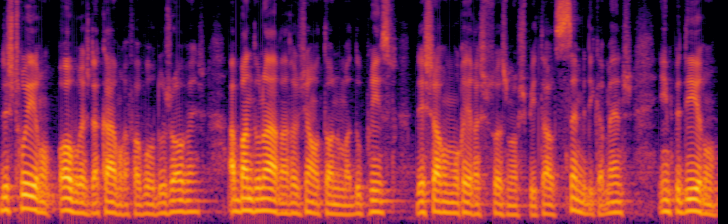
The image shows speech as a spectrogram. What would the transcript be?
destruíram obras da Câmara a favor dos jovens, abandonaram a região autónoma do Príncipe, deixaram morrer as pessoas no hospital sem medicamentos, impediram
